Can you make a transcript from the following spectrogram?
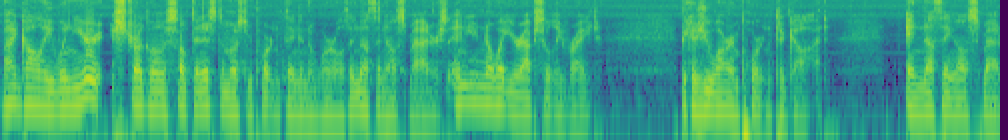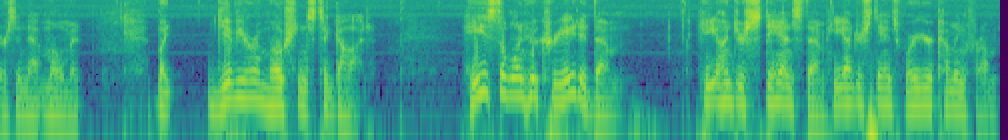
by golly, when you're struggling with something, it's the most important thing in the world and nothing else matters. And you know what? You're absolutely right. Because you are important to God and nothing else matters in that moment. But give your emotions to God. He's the one who created them. He understands them. He understands where you're coming from.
